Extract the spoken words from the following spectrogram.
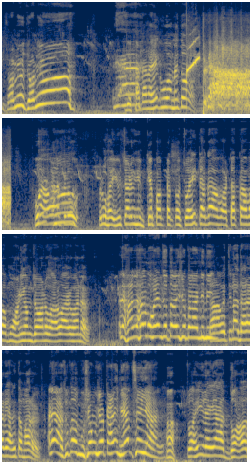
જમ્યું જમ્યું? દેખાતા નહીં કું અમે તો. હું આવવાનું પેલું પેલું હૈયું ચડ્યું હિમકે પગ ટકતો ચોઈ ટકા ટકાવા મોહણી આમ જવાનો વાળો આવ્યો ને. અરે હાલ હાલ મોહન જતા રહીશું પણ મી હવે ચેલા દાડા રહ્યા છે તમારે. અરે હજુ તો મૂછો મૂછો કાળી મેચ છે યાર. હા ચોહી રહ્યા દોડા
